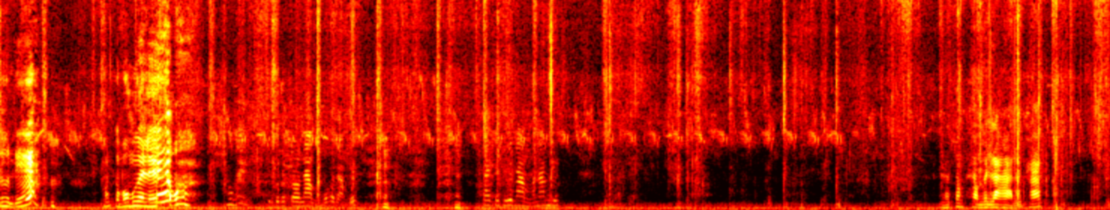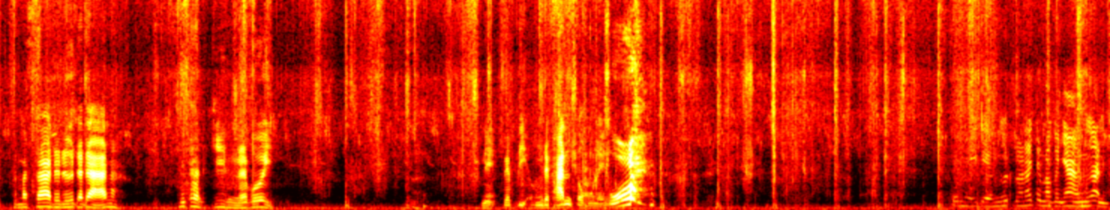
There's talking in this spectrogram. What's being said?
ตื่นเด้มันก็บ่เมื่อยแล้ว สิบกระเป๋าน้ำบ่เขาดำบ่ใต้จะซื้อน้ำมาน้ำอยู่ เวลานะคะจะมาซ่าเดือดดาๆนะไม่ทันกินนะเว้ยเนี่ยแป๊บเดียวได้พันตัวเลยโอ้ยคนให้แดงงึดแล้วนะจังน้อยก็ย่างเมื่อนี่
